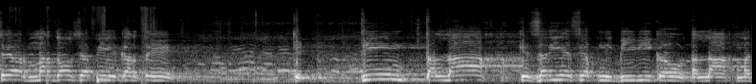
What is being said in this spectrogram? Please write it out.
से और मर्दों से अपील करते हैं कि तीन तलाक के जरिए से अपनी बीवी को तलाक मत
